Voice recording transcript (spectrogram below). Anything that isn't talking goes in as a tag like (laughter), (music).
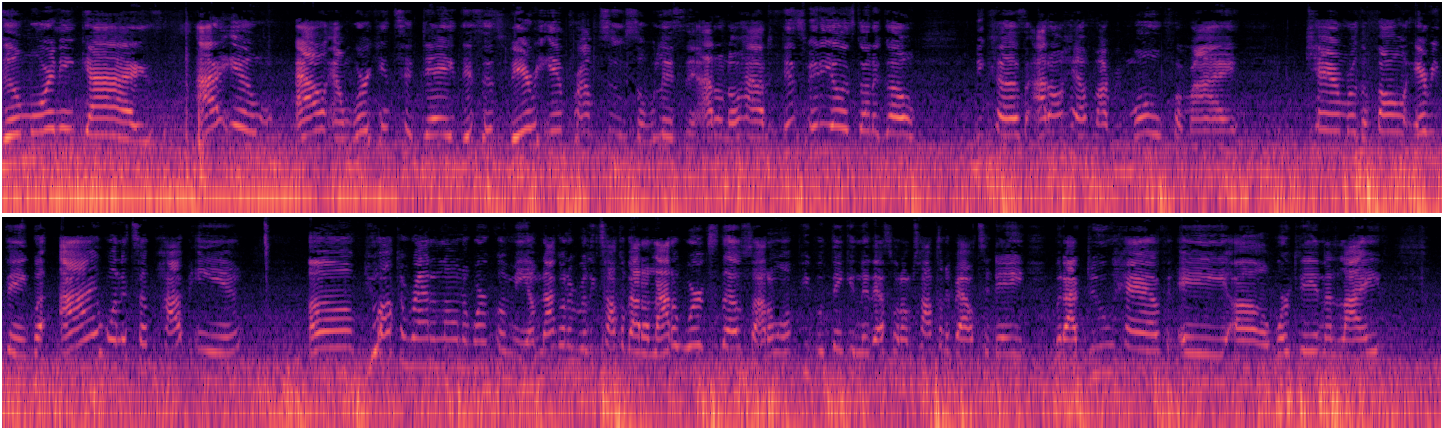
Good morning, guys. I am out. I'm working today. This is very impromptu. So listen, I don't know how this video is going to go because I don't have my remote for my camera, the phone, everything. But I wanted to pop in. Um, you all can ride along to work with me. I'm not going to really talk about a lot of work stuff, so I don't want people thinking that that's what I'm talking about today. But I do have a uh, work day in the life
